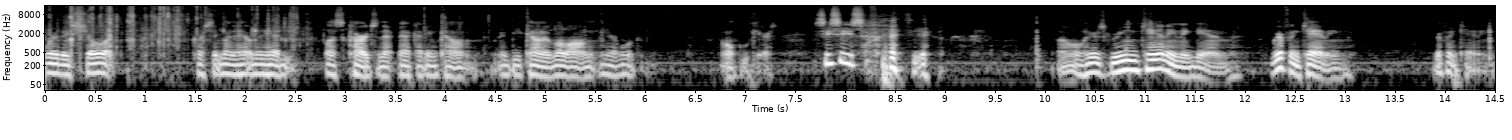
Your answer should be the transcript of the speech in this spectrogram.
where they show up. Of course, they might have only had less cards in that pack. I didn't count. Maybe you counted along here. oh, who cares? CC Smith, yeah. Oh, here's Green Canning again. Griffin Canning. Griffin Canning.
